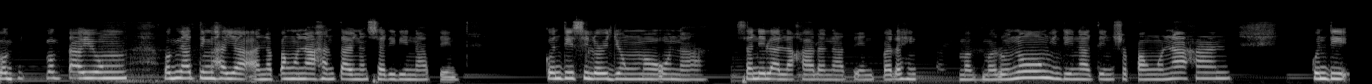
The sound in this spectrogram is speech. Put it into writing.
wag wag tayong wag nating hayaan na pangunahan tayo ng sarili natin. Kundi si Lord yung mauuna sa nilalakaran natin para hindi magmarunong, hindi natin siya pangunahan, kundi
